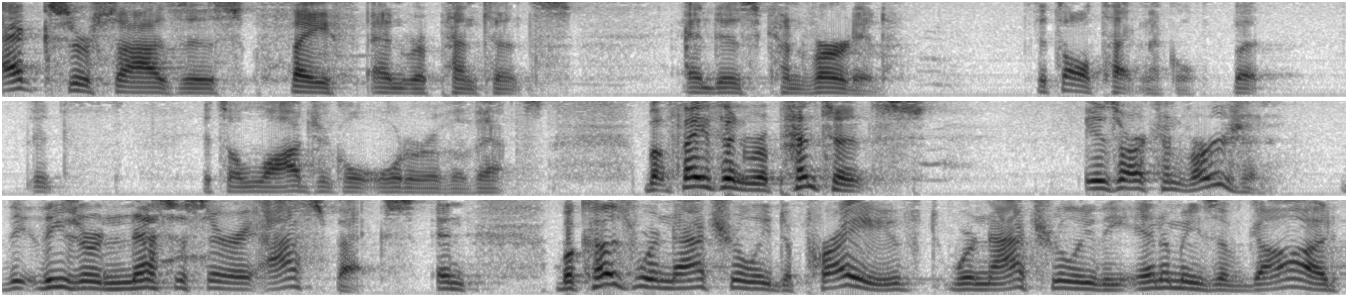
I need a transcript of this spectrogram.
exercises faith and repentance and is converted. It's all technical, but it's, it's a logical order of events. But faith and repentance is our conversion. These are necessary aspects. And because we're naturally depraved, we're naturally the enemies of God,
